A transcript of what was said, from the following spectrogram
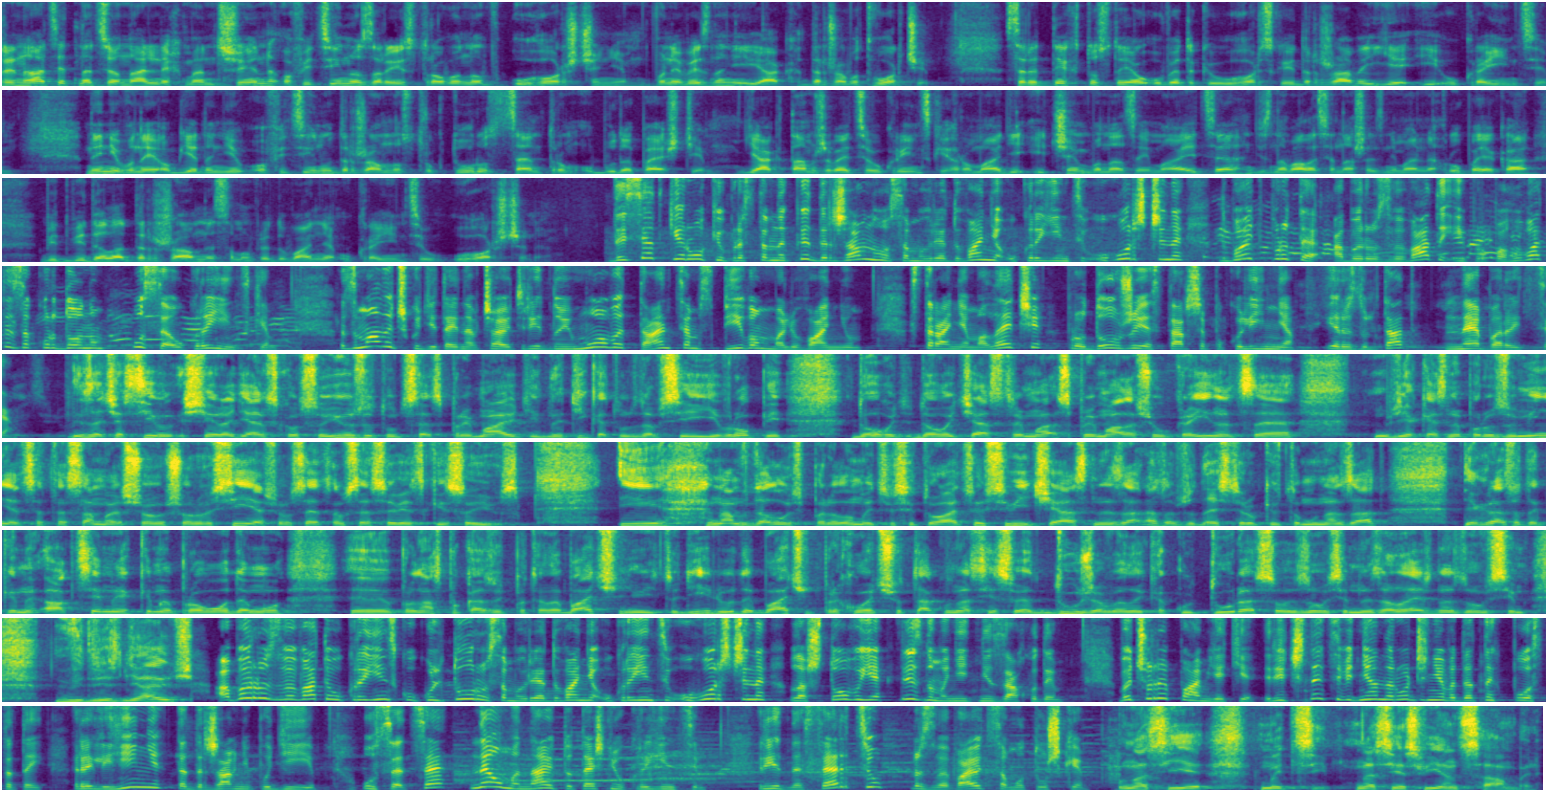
13 національних меншин офіційно зареєстровано в Угорщині. Вони визнані як державотворчі. Серед тих, хто стояв у витоки угорської держави, є і українці. Нині вони об'єднані в офіційну державну структуру з центром у Будапешті. Як там живеться українській громаді і чим вона займається, дізнавалася наша знімальна група, яка відвідала державне самоврядування українців Угорщини. Десятки років представники державного самоврядування українців Угорщини дбають про те, аби розвивати і пропагувати за кордоном усе українське. З маличку дітей навчають рідної мови, танцям, співам, малюванню. Старання малечі продовжує старше покоління, і результат не бариться. За часів ще Радянського Союзу тут все сприймають і не тільки тут, а всій Європі. Довго, довгий час сприймали, що Україна це якесь непорозуміння, це те саме, що, що Росія, що все це все Совєтський Союз. І нам вдалося переломити цю ситуацію в свій час, не зараз, а вже 10 років тому назад. Якраз такими акціями, які ми проводимо, е, про нас показують по телебаченню, і тоді люди бачать, приходять, що так, у нас є своя дуже велика культура, зовсім незалежна, зовсім відрізняюча. Аби розвивати українську культуру, самоврядування українців Угорщини влаштовує різноманітні заходи. Вечори пам'яті, річниці від дня народження видатних постатей, релігійні та державні події. Усе це не оминають тутешні українці. Рідне серцю розвивають самотужки. У нас є митці, у нас є свій ансамбль,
